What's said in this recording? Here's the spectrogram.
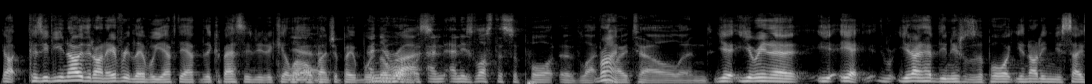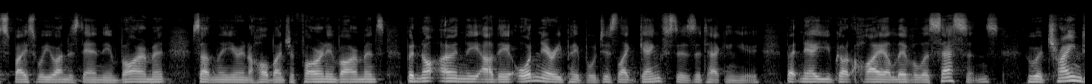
because if you know that on every level you have to have the capacity to kill a whole bunch of people with and a you're horse. right. And and he's lost the support of like Right. the hotel and you- you're in a yeah you don't have the initial support you're not in your safe space where you understand the environment suddenly you're in a whole bunch of foreign environments but not only are there ordinary people just like gangsters attacking you but now you've got higher level assassins who are trained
